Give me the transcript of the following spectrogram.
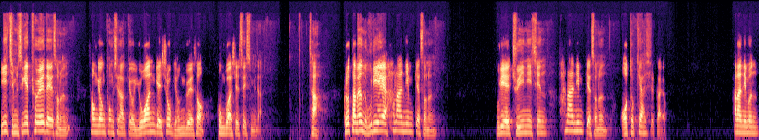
이 짐승의 표에 대해서는 성경통신학교 요한계시록 연구에서 공부하실 수 있습니다. 자, 그렇다면 우리의 하나님께서는 우리의 주인이신 하나님께서는 어떻게 하실까요? 하나님은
